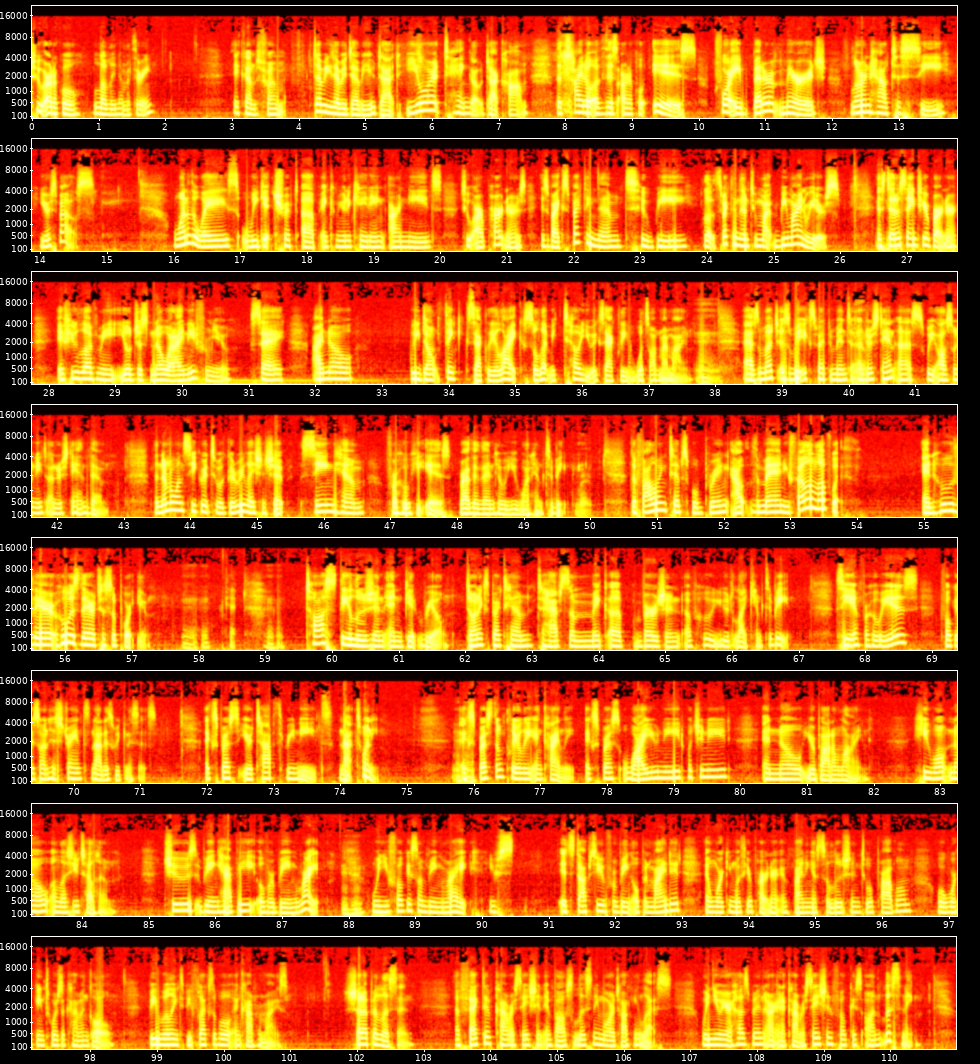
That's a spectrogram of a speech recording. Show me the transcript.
to article lovely number three. It comes from www.yourtango.com. The title of this article is For a Better Marriage, Learn How to See Your Spouse. One of the ways we get tripped up in communicating our needs to our partners is by expecting them to be expecting them to mi- be mind readers. Instead of saying to your partner, "If you love me, you'll just know what I need from you," say, "I know we don't think exactly alike, so let me tell you exactly what's on my mind." Mm. As much as we expect men to Yeah. understand us, we also need to understand them. The number one secret to a good relationship, seeing him for who he is rather than who you want him to be. Right. The following tips will bring out the man you fell in love with and who there who is there to support you. hmm Toss the illusion and get real. Don't expect him to have some make up version of who you'd like him to be. See him for who he is. Focus on his strengths, not his weaknesses. Express your top three needs, not 20. Express them clearly and kindly. Express why you need what you need and know your bottom line. He won't know unless you tell him. Choose being happy over being right hmm when you focus on being right, you s it stops you from being open-minded and working with your partner and finding a solution to a problem or working towards a common goal. Be willing to be flexible and compromise. Shut up and listen. Effective conversation involves listening more, talking less. When you and your husband are in a conversation, focus on listening.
